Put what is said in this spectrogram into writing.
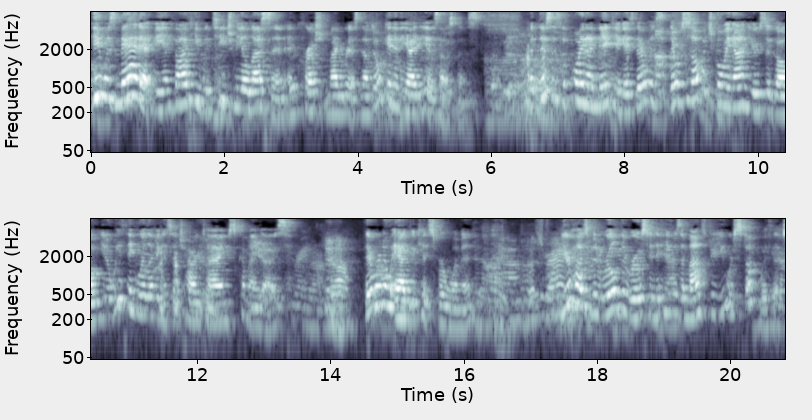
He was mad at me and thought he would teach me a lesson and crushed my wrist. Now, don't get any ideas, husbands. But this is the point I'm making: is there was there was so much going on years ago. You know, we think we're living in such hard times. Come on, guys. There were no advocates for women. Your husband ruled the roost, and if he was a monster, you were stuck with it.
